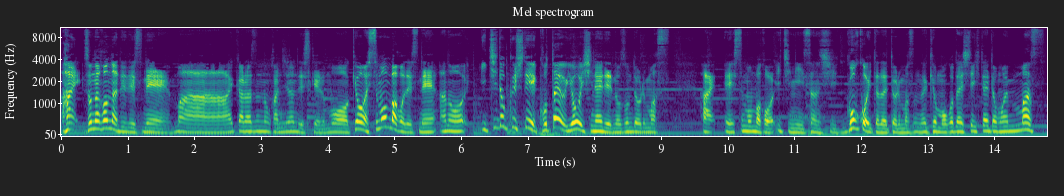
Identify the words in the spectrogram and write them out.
あはい。そんなこんなでですねまあ相変わらずの感じなんですけれども今日は質問箱ですね。あの一読して答えを用意しないで臨んでおります。はい、えー、質問箱12345個いただいておりますので今日もお答えしていきたいと思います。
